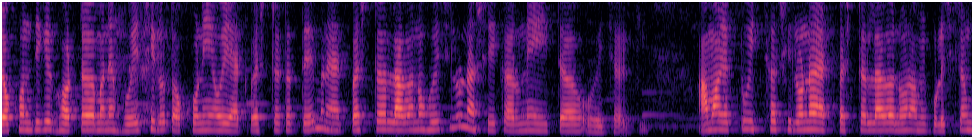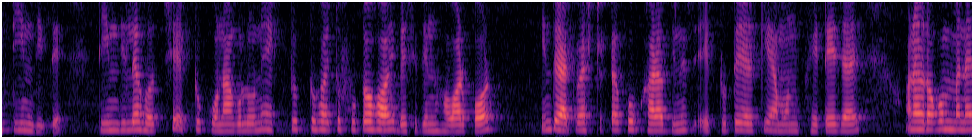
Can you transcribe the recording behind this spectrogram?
যখন থেকে ঘরটা মানে হয়েছিল, তখনই ওই অ্যাডভাস্টারটাতে মানে অ্যাডভাস্টার লাগানো হয়েছিল না, সেই কারণে এইটা হয়েছে আর কি। আমার একটু ইচ্ছা ছিল না অ্যাডভাস্টার লাগানোর, আমি বলেছিলাম টিন দিতে। টিন দিলে হচ্ছে একটু কোনাগুলো নিয়ে একটু একটু হয়তো ফুটো হয় বেশি দিন হওয়ার পর। কিন্তু অ্যাডভাস্টারটা খুব খারাপ জিনিস, একটুতে আর কি এমন ফেটে যায়। অনেক রকম মানে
